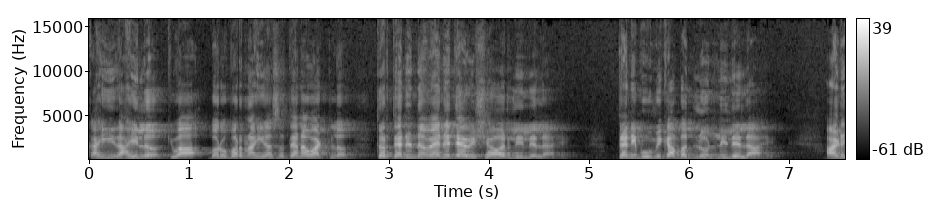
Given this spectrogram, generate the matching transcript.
काही राहिलं किंवा बरोबर नाही असं त्यांना वाटलं तर त्याने नव्याने त्या विषयावर लिहिलेलं आहे. त्यांनी भूमिका बदलून लिहिलेलं आहे. आणि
